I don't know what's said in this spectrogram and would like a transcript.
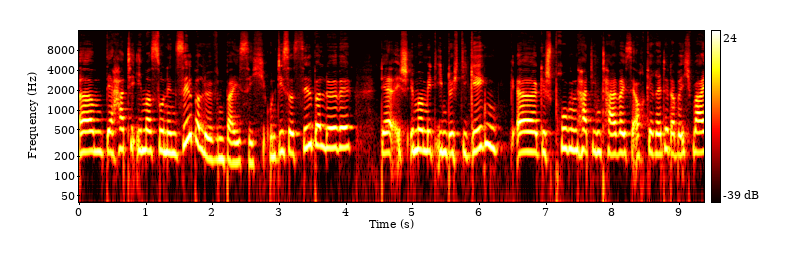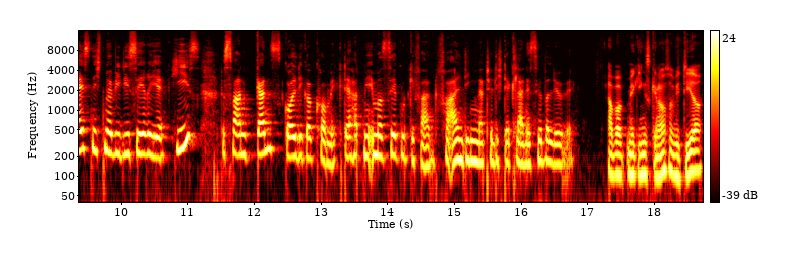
ähm, der hatte immer so einen Silberlöwen bei sich. Und dieser Silberlöwe der ist immer mit ihm durch die Gegend äh, gesprungen, hat ihn teilweise auch gerettet, aber ich weiß nicht mehr, wie die Serie hieß. Das war ein ganz goldiger Comic. Der hat mir immer sehr gut gefallen. Vor allen Dingen natürlich der kleine Silberlöwe. Aber mir ging es genauso wie dir.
